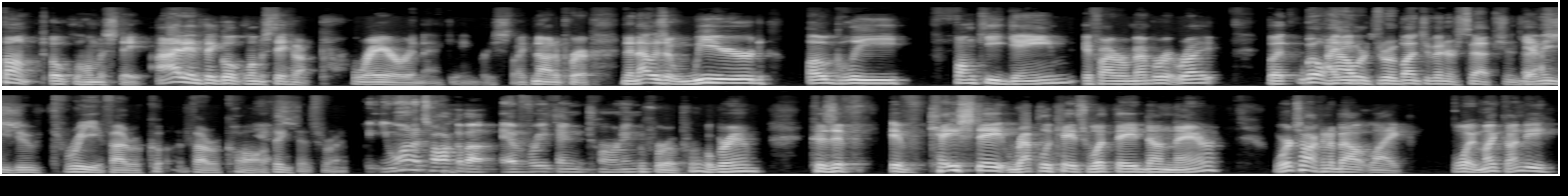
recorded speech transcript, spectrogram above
thumped Oklahoma State. I didn't think Oklahoma State had a prayer in that game, Rece. Like not a prayer. Now that was a weird, ugly, funky game, if I remember it right. But Will I Howard didn't- threw a bunch of interceptions. I think Yes. you do three, if I recall. If I recall, I think that's right. you want to talk about everything turning? for a program because if if K State replicates what they'd done there, we're talking about like boy, Mike Gundy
